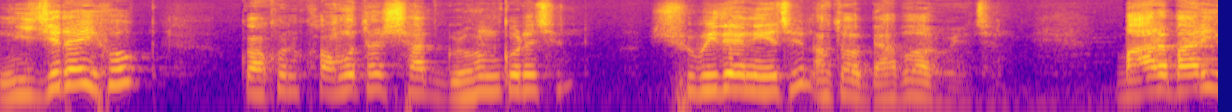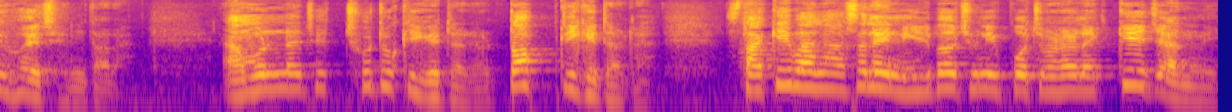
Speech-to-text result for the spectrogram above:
নিজেরাই হোক কখন ক্ষমতার স্বাদ গ্রহণ করেছেন সুবিধা নিয়েছেন অথবা ব্যবহার হয়েছেন। বারবারই হয়েছেন তারা। এমন না যে ছোট ক্রিকেটাররা টপ ক্রিকেটাররা। সাকিব আল হাসানের নির্বাচনী প্রচারণায় কে জাননি?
